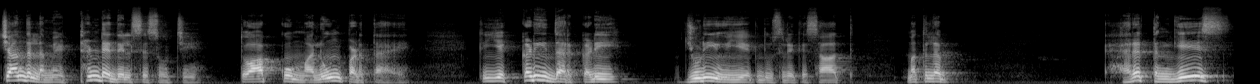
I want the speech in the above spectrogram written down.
चंद लम्हे ठंडे दिल से सोचें तो आपको मालूम पड़ता है कि ये कड़ी दर कड़ी जुड़ी हुई है एक दूसरे के साथ। मतलब हैरत अंगेज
